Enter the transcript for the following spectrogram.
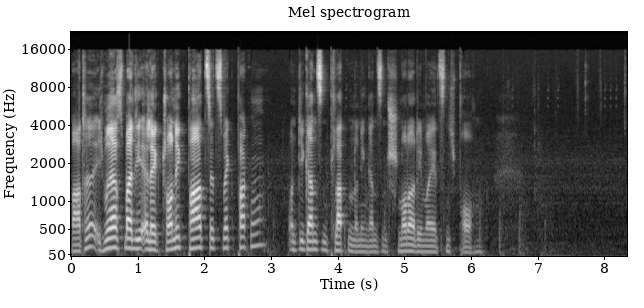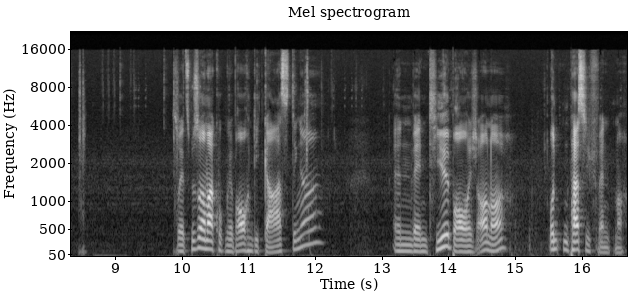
Warte, ich muss erstmal die Electronic Parts jetzt wegpacken und die ganzen Platten und den ganzen Schnodder, den wir jetzt nicht brauchen. So, jetzt müssen wir mal gucken. Wir brauchen die Gasdinger. Ein Ventil brauche ich auch noch. Und ein Passivvent noch.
